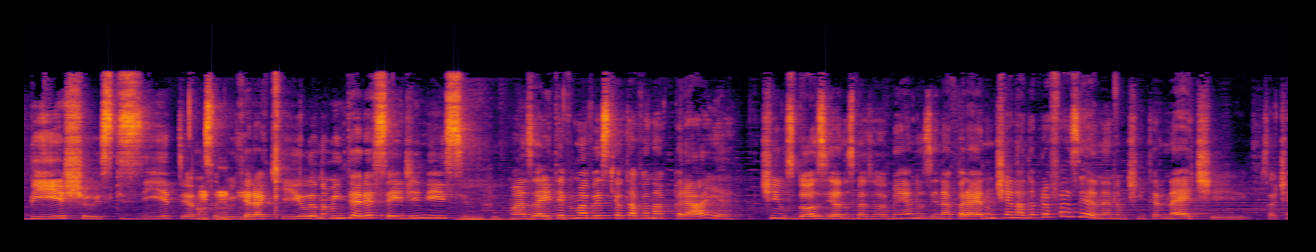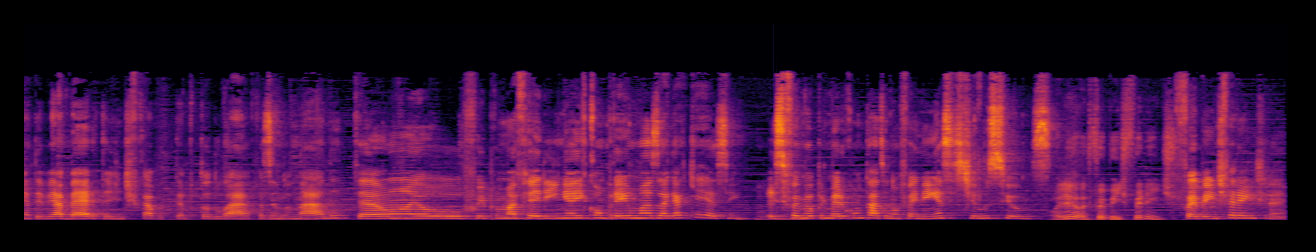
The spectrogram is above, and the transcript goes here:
bicho esquisito, e eu não sabia o que era aquilo, eu não me interessei de início. Mas aí teve uma vez que eu tava na praia tinha uns 12 anos mais ou menos, e na praia não tinha nada para fazer, né? Não tinha internet, só tinha TV aberta, a gente ficava o tempo todo lá fazendo nada. Então eu fui para uma feirinha e comprei umas HQ, assim. Esse foi meu primeiro contato, não foi nem assistindo os filmes. Olha, foi bem diferente. Foi bem diferente, né?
